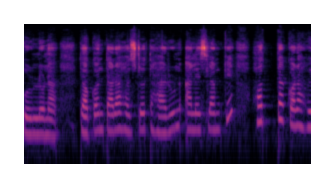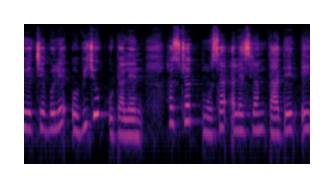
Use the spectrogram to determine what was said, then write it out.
করল না। তখন তারা হজরত হারুন আল ইসলামকে হত্যা করা হয়েছে বলে অভিযোগ উঠালেন। হজরত মুসা আল ইসলাম তাদের এই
